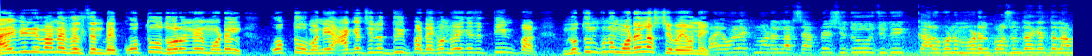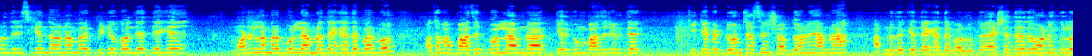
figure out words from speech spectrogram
লাইব্রেরি বানায় ফেলছেন ভাই। কত ধরনের মডেল কত মানে আগে ছিল দুই পার্ট এখন হয়ে গেছে তিন পার্ট নতুন কোনো মডেল আসছে ভাই অনেক? ভাই অনেক মডেল আছে আপনি শুধু যদি কারও কোনো মডেল পছন্দ থাকে তাহলে আমাদের স্ক্রিন দেওয়া নাম্বারে ভিডিও কল দিয়ে দেখে মডেল নাম্বার বললে আমরা দেখাতে পারব। অথবা বাজেট বললে আমরা কীরকম বাজেটের ভিতরে কি টাইপের ড্রোন চাচ্ছেন সব ধরনের আমরা আপনাদেরকে দেখাতে পারব। তো একসাথে তো অনেকগুলো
